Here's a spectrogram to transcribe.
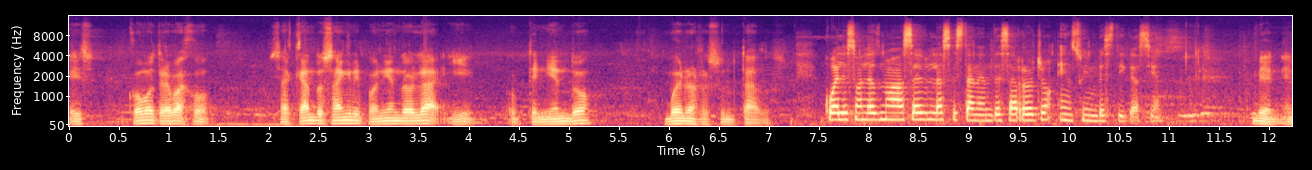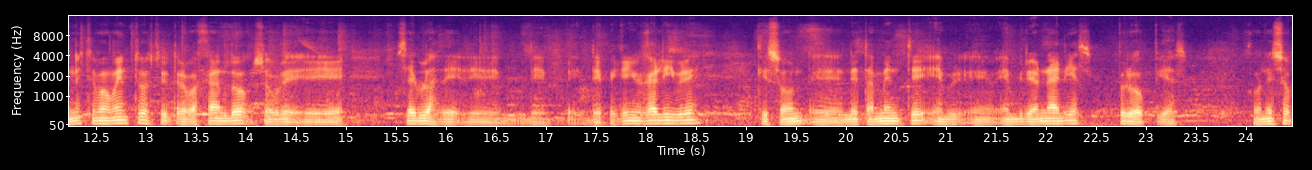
es cómo trabajo sacando sangre poniéndola y obteniendo buenos resultados. ¿Cuáles son las nuevas células que están en desarrollo en su investigación? Bien, en este momento estoy trabajando sobre células de, pequeño calibre que son eh, netamente eh, embrionarias propias. Con eso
